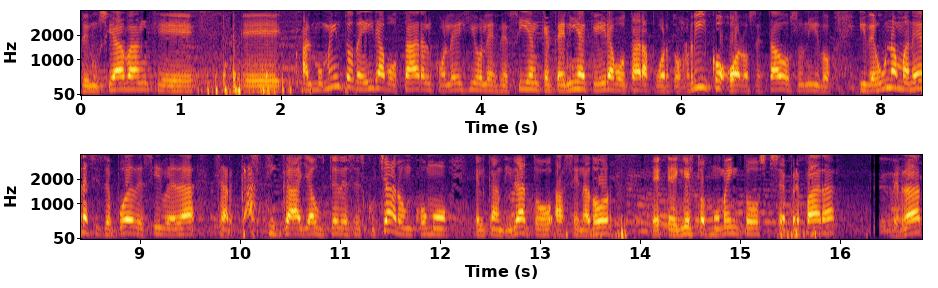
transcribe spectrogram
denunciaban que eh, al momento de ir a votar al colegio les decían que tenía que ir a votar a Puerto Rico o a los Estados Unidos. Y de una manera, si se puede decir, ¿verdad?, sarcástica, ya ustedes escucharon como el candidato a senador eh, en estos momentos se prepara, ¿verdad?,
